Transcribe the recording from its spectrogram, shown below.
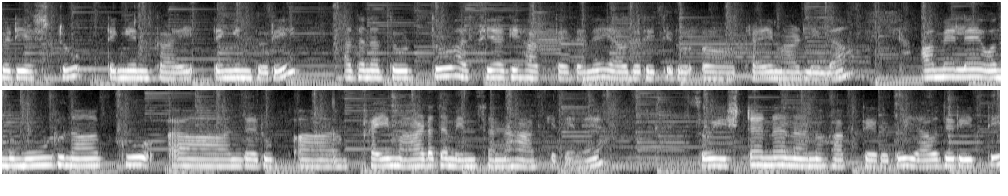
ಗಡಿಯಷ್ಟು ತೆಂಗಿನಕಾಯಿ, ತೆಂಗಿನ ತುರಿ, ಅದನ್ನು ತುರಿದು ಹಸಿಯಾಗಿ ಹಾಕ್ತಾ ಇದ್ದೇನೆ, ಯಾವುದೇ ರೀತಿ ಫ್ರೈ ಮಾಡಲಿಲ್ಲ. ಆಮೇಲೆ ಒಂದು ಮೂರು ನಾಲ್ಕು ಅಂದರೆ ರು ಫ್ರೈ ಮಾಡದ ಮೆಣಸನ್ನು ಹಾಕಿದ್ದೇನೆ. ಸೊ ಇಷ್ಟನ್ನು ನಾನು ಹಾಕ್ತಾ ಇರೋದು. ಯಾವುದೇ ರೀತಿ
